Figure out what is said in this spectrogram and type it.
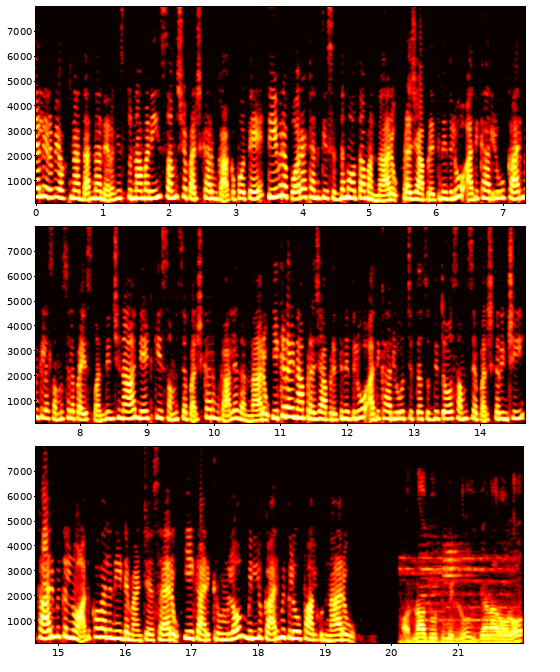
నెల ఇరవై ఒకటిన ధర్నా నిర్వహిస్తున్నామని సమస్య పరిష్కారం కాకపోతే తీవ్ర పోరాటానికి సిద్ధమవుతామన్నారు. ప్రజాప్రతినిధులు అధికారులు కార్మికుల సమస్యలపై స్పందించినా నేటికి సమస్య పరిష్కారం కాలేదన్నారు. ఇకడైనా ప్రజాప్రతినిధులు అధికారులు చిత్తశుద్ధితో సమస్య పరిష్కరించి కార్మికులను ఆదుకోవాలని డిమాండ్ చేశారు. ఈ కార్యక్రమంలో మిల్లు కార్మికులు పాల్గొన్నారు. అరుణా జూట్ మిల్లు విజయనగరంలో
